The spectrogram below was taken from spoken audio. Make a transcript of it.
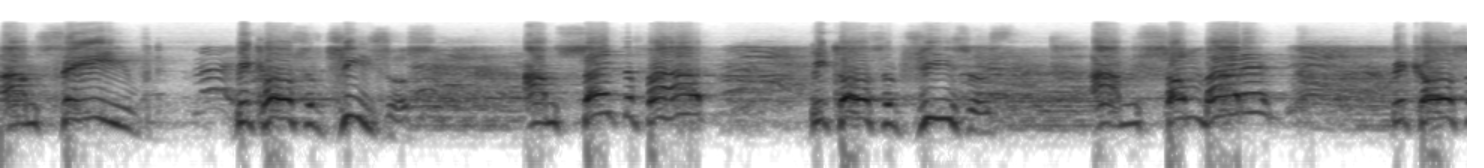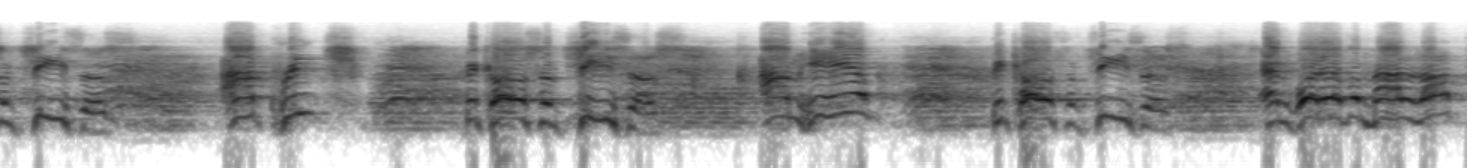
I'm saved because of Jesus. I'm sanctified because of Jesus. I'm somebody because of Jesus. I preach because of Jesus. I'm here because of Jesus. And whatever my lot,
